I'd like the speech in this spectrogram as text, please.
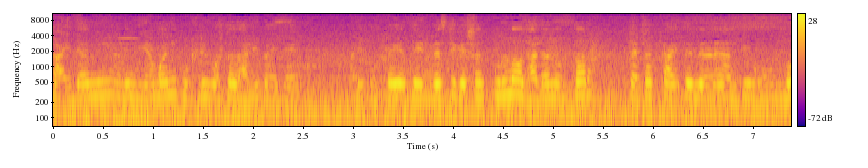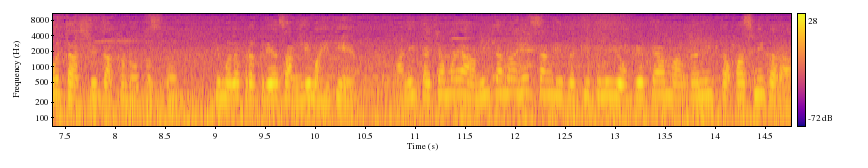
कायद्याने आणि नियमाने कुठली गोष्ट झाली पाहिजे आणि कुठलंही ते इन्व्हेस्टिगेशन पूर्ण झाल्यानंतर त्याच्यात काय ते निर्णय अंतिम होऊन मग चार्जशीट दाखल होत असतं ही मला प्रक्रिया चांगली माहिती आहे. आणि त्याच्यामुळे आम्ही त्यांना हेच सांगितलं की तुम्ही योग्य त्या मार्गाने तपासणी करा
